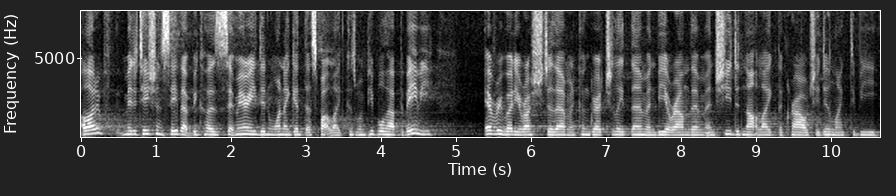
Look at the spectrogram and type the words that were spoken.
a lot of meditations say that because St. Mary didn't want to get the spotlight, because when people have the baby, everybody rushed to them and congratulate them and be around them. And she did not like the crowd. She didn't like to be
